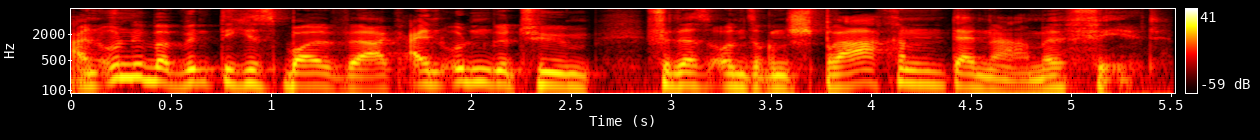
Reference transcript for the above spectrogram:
ein unüberwindliches Bollwerk, ein Ungetüm, für das unseren Sprachen der Name fehlt.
